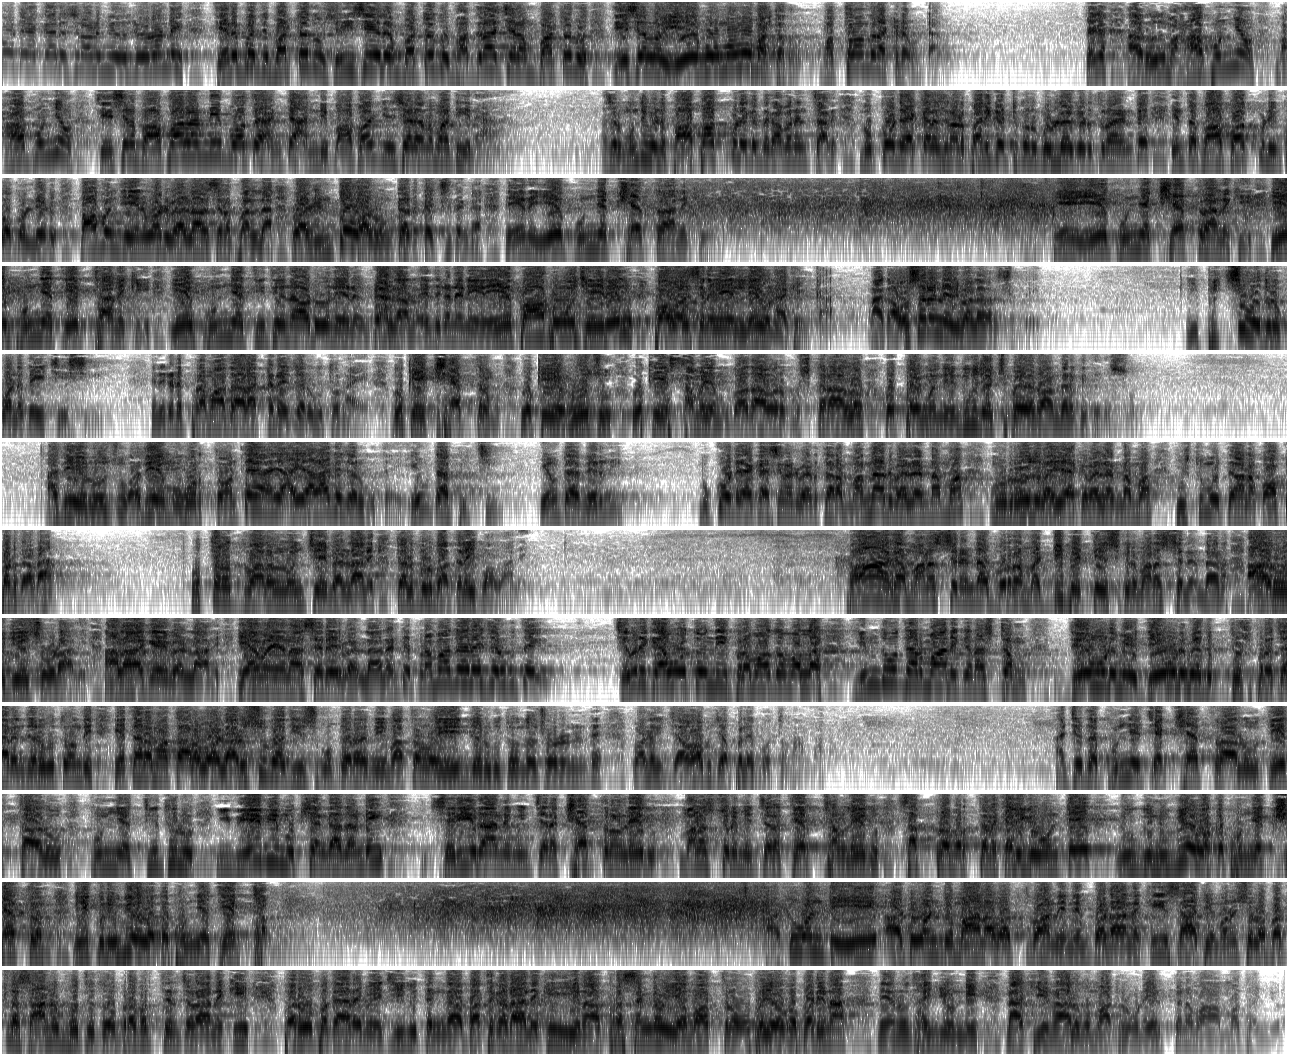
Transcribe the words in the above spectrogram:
ముక్కోటి ఏకాదశి నాడు మీరు చూడండి. తిరుపతి పట్టదు శ్రీశైలం పట్టదు భద్రాచలం పట్టదు దేశంలో ఏ గుమ్మమో పట్టదు. మొత్తం అందరూ అక్కడే ఉంటారు. ఆ రోజు మహాపుణ్యం మహాపుణ్యం చేసిన పాపాలన్నీ పోతాయి. అంటే అన్ని పాపాలు చేశాడనమాట ఈయన. అసలు ముందు వీడు పాపాత్ముడు కింద గమనించాలి. ముక్కోటి ఏకాదశి నాడు పని కట్టుకుని గుళ్ళో కడుతున్నాడంటే ఇంత పాపాత్ముడు ఇంకొకడు లేడు పాపం చేయని వాడు వెళ్ళాల్సిన పనిలా. వాడు ఇంట్లో వాడు ఉంటాడు ఖచ్చితంగా. నేను ఏ పుణ్యక్షేత్రానికి ఏ ఏ పుణ్యక్షేత్రానికి ఏ పుణ్య తీర్థానికి ఏ పుణ్య తిథి నాడు నేను వెళ్ళాను. ఎందుకంటే నేను ఏ పాపము చేయలేదు పోవలసినవి ఏం లేవు నాకు ఇంకా నాకు అవసరం లేదు వెళ్ళవలసిందే. ఈ పిచ్చి వదులుకోండి దయచేసి. ఎందుకంటే ప్రమాదాలు అక్కడే జరుగుతున్నాయి. ఒకే క్షేత్రం ఒకే రోజు ఒకే సమయం. గోదావరి పుష్కరాల్లో ముప్పై మంది ఎందుకు చచ్చిపోయారో అందరికీ తెలుసు. అదే రోజు అదే ముహూర్తం అంటే అవి- అవి అలాగే జరుగుతాయి. ఏమిటా పిచ్చి? ఏమిటా వెర్రి? ముక్కోటి ఏకాశి నాడు పెడతారా? మన్నాడు వెళ్ళండమ్మా. మూడు రోజులు అయ్యాక వెళ్ళండమ్మా. విష్ణుమూర్తి ఏమైనా కోప్పడతాడా? ఉత్తర ద్వారం నుంచే వెళ్ళాలి. తలుపులు బద్దలైపోవాలి. బాగా మనస్సు నిండా బుర్ర మడ్డి పెట్టేసుకుని మనస్సు నిండాను. ఆ రోజే చూడాలి. అలాగే వెళ్ళాలి. ఏమైనా సరే వెళ్ళాలంటే ప్రమాదాలే జరుగుతాయి. చివరికి ఏమవుతుంది? ఈ ప్రమాదం వల్ల హిందూ ధర్మానికి నష్టం దేవుడి మీద దేవుడి మీద దుష్ప్రచారం జరుగుతుంది. ఇతర మతాల వాళ్ళు అరుసుగా తీసుకుంటున్నారు. మీ మతంలో ఏం జరుగుతుందో చూడండి అంటే వాళ్ళకి జవాబు చెప్పలేకపోతున్నాం మనం. అంచేత పుణ్య క్షేత్రాలు తీర్థాలు పుణ్య తిథులు ఇవేవి ముఖ్యం కాదండి. శరీరాన్ని మించిన క్షేత్రం లేదు మనస్సును మించిన తీర్థం లేదు. సత్ప్రవర్తన కలిగి ఉంటే నువ్వు నువ్వే ఒక పుణ్యక్షేత్రం నీకు నువ్వే ఒక పుణ్య తీర్థం అటువంటి అటువంటి మానవత్వాన్ని నింపడానికి సాటి మనుషుల పట్ల సానుభూతితో ప్రవర్తించడానికి పరోపకారమే జీవితంగా బతకడానికి ఈ నా ప్రసంగం ఏమాత్రం ఉపయోగపడినా నేను ధన్యుణ్ణి. నాకు ఈ నాలుగు మాటలు నేర్పిన మా అమ్మ ధన్యుడు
